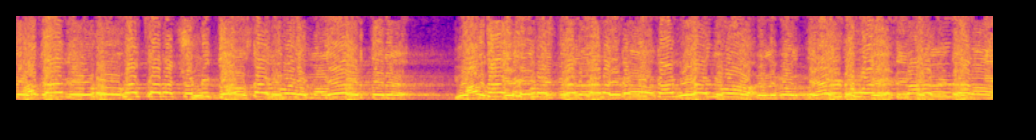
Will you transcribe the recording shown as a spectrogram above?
ಮಾಡ್ತಾ ಇದ್ದಾರೆ? ಮಾಡ್ತಾ ಇರ್ತಾರೆ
